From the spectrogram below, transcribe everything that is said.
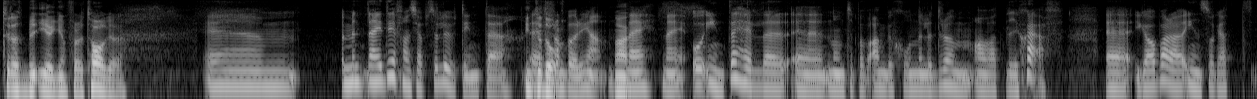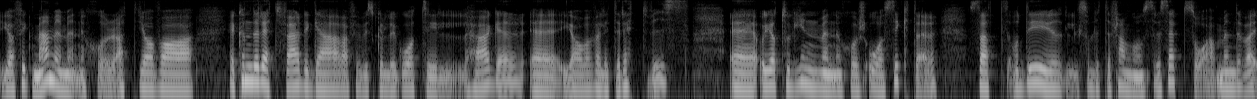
Till att bli egenföretagare? Ehm, men nej, det fanns ju absolut inte, Inte eh, från början. Nej. Nej. Nej, Och inte heller eh, någon typ av ambition eller dröm av att bli chef. Eh, jag bara insåg att jag fick med mig människor. Att jag, var, jag kunde rättfärdiga varför vi skulle gå till höger. Eh, jag var väldigt rättvis. Eh, och jag tog in människors åsikter. Så att, och det är ju liksom lite framgångsrecept så. Men det var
